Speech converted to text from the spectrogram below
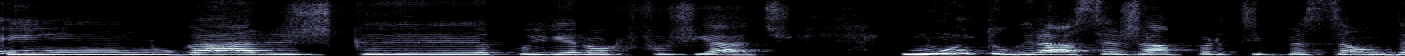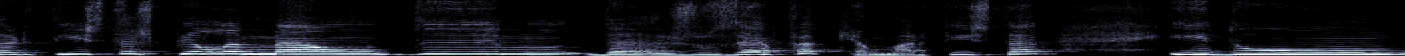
em lugares que acolheram refugiados muito graças à participação de artistas pela mão de, da Josefa, que é uma artista, e de um,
